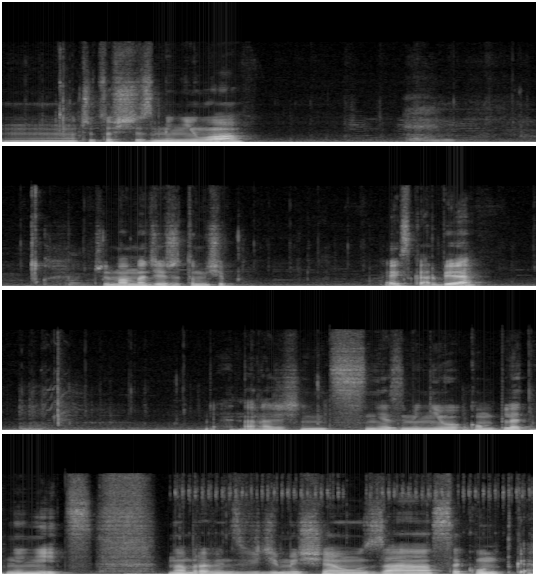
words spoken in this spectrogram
Mm, czy coś się zmieniło? Czy mam nadzieję, że to mi się. Hej, skarbie. Na razie się nic nie zmieniło, kompletnie nic. Dobra, więc widzimy się za sekundkę.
